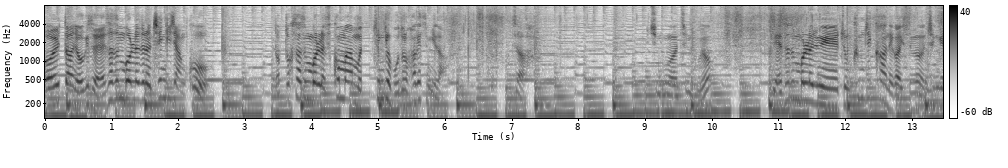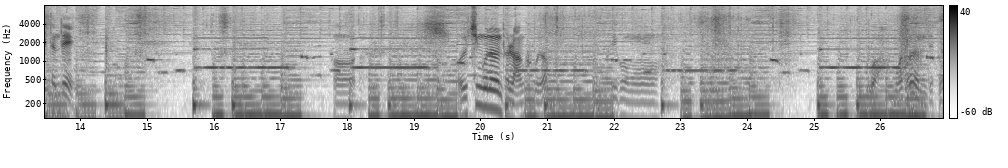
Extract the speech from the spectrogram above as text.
어 일단 여기서 애사슴벌레들은 챙기지 않고 넓적 사슴벌레 스컷만 한번 챙겨보도록 하겠습니다. 자, 이 친구만 챙기고요. 그 애사슴벌레 중에 좀 큼직한 애가 있으면 챙길 텐데, 어, 어, 이 친구는 별로 안 크고요. 그리고 뭐, 우와, 뭐가 떨어졌는데 또?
